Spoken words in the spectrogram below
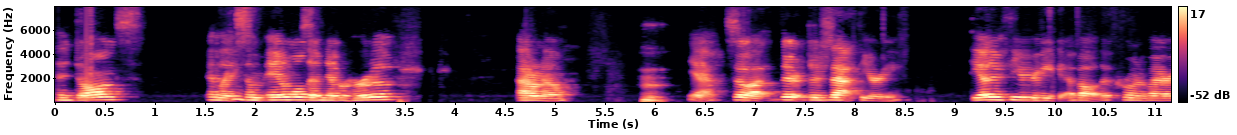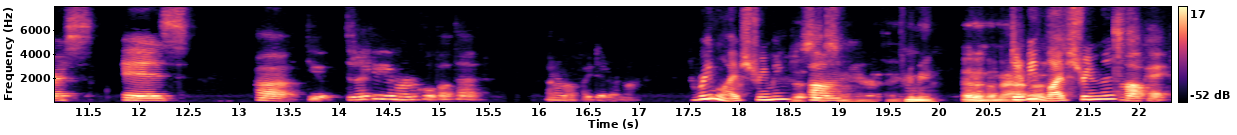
and dogs and like some animals I've never heard of. I don't know. Hmm. Yeah, so uh, there, there's that theory. The other theory about the coronavirus is, uh, do you, did I give you an article about that? I don't know if I did or not. Are we live streaming? Just Um, this here, I think. What do you mean? And then the. Did we of- live stream this? Oh, okay.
